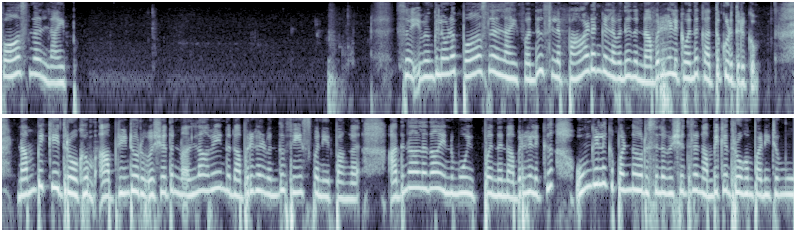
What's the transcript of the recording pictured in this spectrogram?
பர்சனல் லைஃப் ஸோ இவங்களோட பர்சனல் லைஃப் வந்து சில பாடங்களை வந்து இந்த நபர்களுக்கு வந்து கற்றுக் கொடுத்துருக்கும் நம்பிக்கை துரோகம் அப்படின்ற ஒரு விஷயத்த நல்லாவே இந்த நபர்கள் வந்து ஃபேஸ் பண்ணியிருப்பாங்க. அதனால தான் என்னமோ இப்போ இந்த நபர்களுக்கு உங்களுக்கு பண்ண ஒரு சில விஷயத்தில் நம்பிக்கை துரோகம் பண்ணிட்டோமோ?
